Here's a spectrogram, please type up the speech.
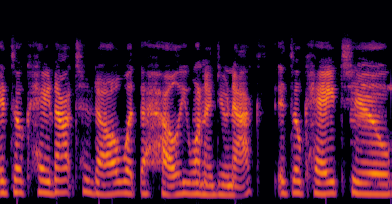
It's okay not to know what the hell you want to do next. It's okay to,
